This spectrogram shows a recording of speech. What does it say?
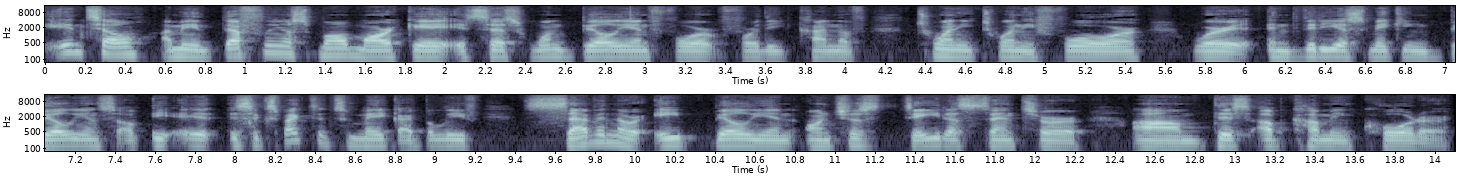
Intel, I mean, definitely a small market. It says one billion for for the kind of 2024, where Nvidia is making billions of. It is expected to make, I believe, seven or eight billion on just data center um, this upcoming quarter.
